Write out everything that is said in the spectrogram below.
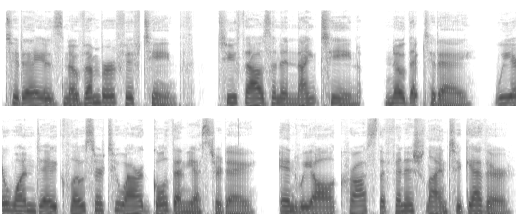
Today is November 15th, 2019. Know that today, we are one day closer to our goal than yesterday, and we all cross the finish line together.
